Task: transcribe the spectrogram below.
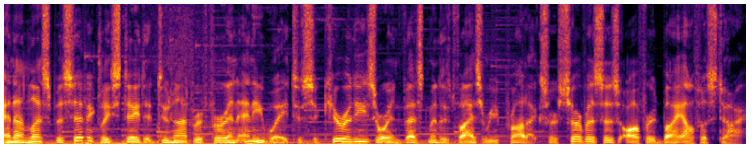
and unless specifically stated, do not refer in any way to securities or investment advisory products or services offered by AlphaStar.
